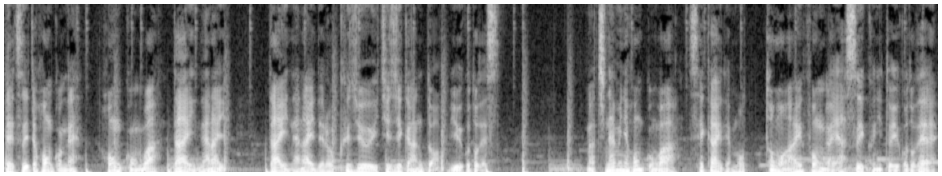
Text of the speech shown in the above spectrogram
で続いて香港ね。香港は第7位。第7位で61時間ということです、まあ、ちなみに香港は世界で最も iPhone が安い国ということで、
